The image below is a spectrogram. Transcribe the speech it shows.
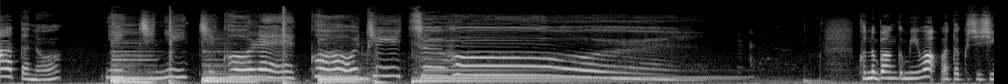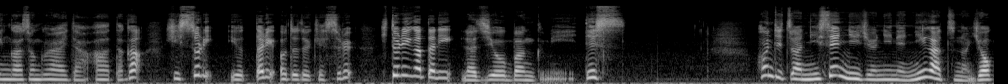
あーたの？日日これ後日この番組は私シンガーソングライターあーたがひっそりゆったりお届けする一人語りラジオ番組です。本日は2022年2月の4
